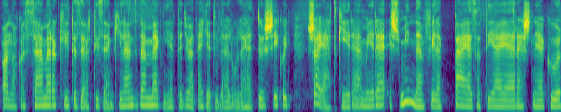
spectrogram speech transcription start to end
annak a számára 2019-ben megnyílt egy olyan egyedülálló lehetőség, hogy saját kérelmére és mindenféle pályázati eljárás nélkül,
